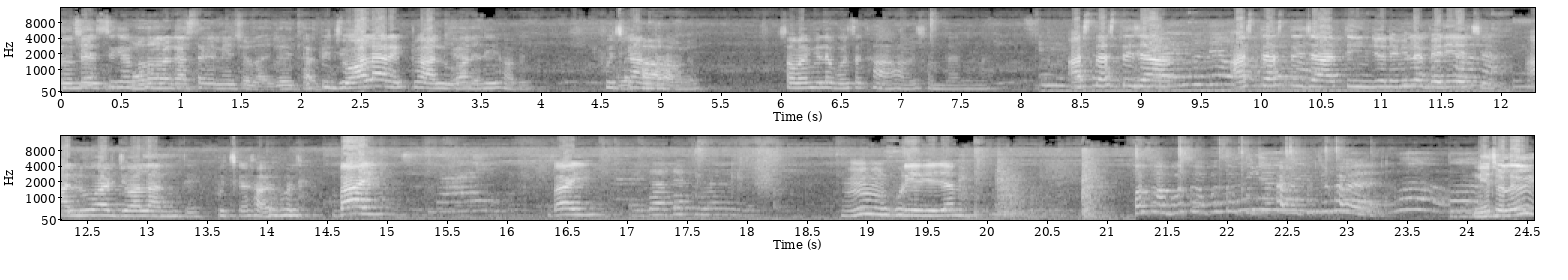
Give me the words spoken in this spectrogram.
দিচ্ছি। মদনের কাছ থেকে নিয়ে চলে আয় যদি থাকে। একটু জল আর একটু আলু আনলেই হবে। ফুচকা আনতে হবে। হবে। সবাই মিলে বসে খাওয়া হবে সন্ধ্যাবেলা। আস্তে আস্তে যা আস্তে আস্তে যা তিনজনে মিলে বেরিয়েছে। আলু আর জল আনতে ফুচকা খাবে বলে। বাই। বাই। হুম ঘুরিয়ে দিয়ে যান। নিয়ে চলে এলি?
